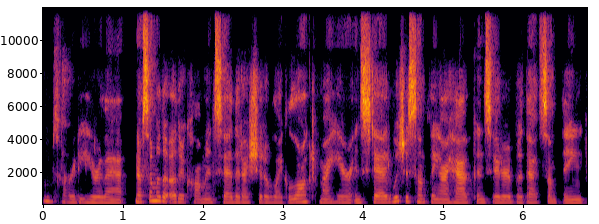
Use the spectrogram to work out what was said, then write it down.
I'm sorry to hear that. Now, some of the other comments said that I should have like locked my hair instead, which is something I have considered, but that's something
